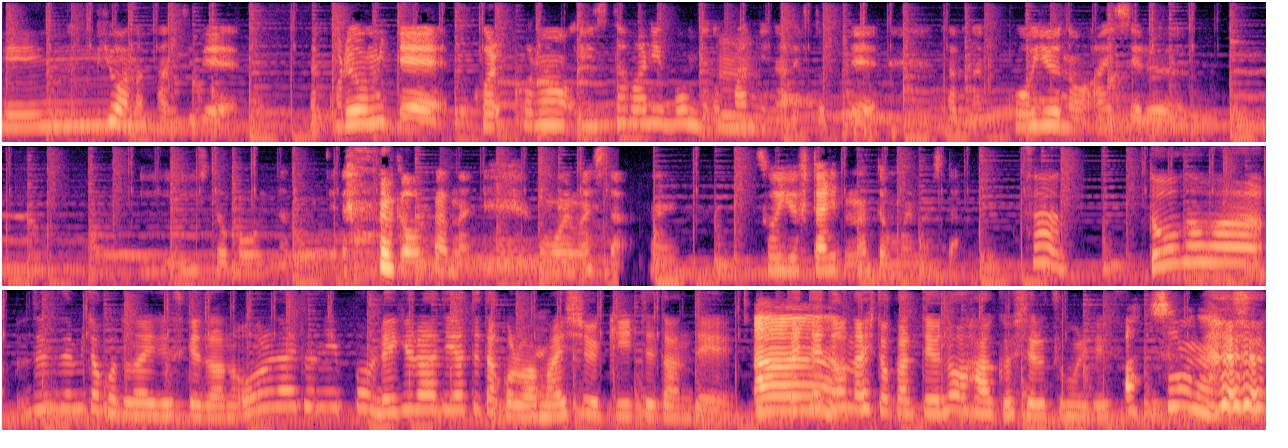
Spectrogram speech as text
へえ。ピュアな感じで。これを見てこれこの水溜りボンドのファンになる人って、多分なんかこういうのを愛せるいいいい人が多いんだなって なんかわかんない。思いました、はい、そういう二人だなって思いました。さあ動画は全然見たことないですけどあの「オールナイトニッポン」レギュラーでやってた頃ははい。毎週聞いてたんで、あ大体どんなな人かっていうのを把握してるつもりです。あそうなんですね。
